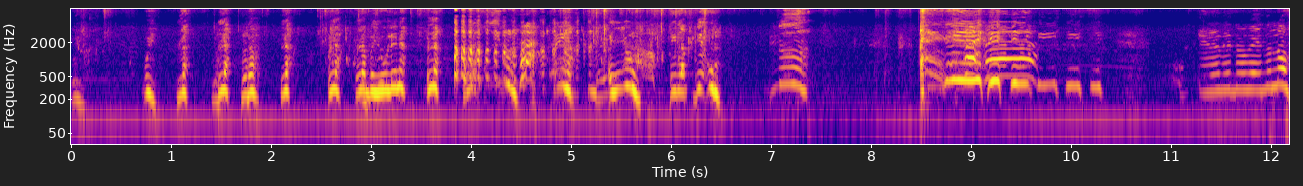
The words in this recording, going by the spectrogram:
Uy, la, la, la, la, la, la, may huli na. La, la, ayun, ayun, tilapia, um. La. okay na dito ngayon, no?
